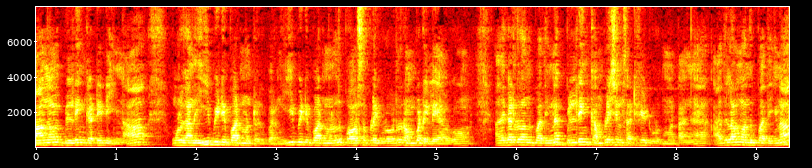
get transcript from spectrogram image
வாங்காமல் பில்டிங் கட்டிட்டீங்கன்னா உங்களுக்கு அந்த இபி டிபார்ட்மெண்ட் இருக்கு பாருங்க. இபி டிபார்ட்மெண்ட் வந்து பவர் சப்ளை கொடுக்குறது ரொம்ப டிலே ஆகும். அதுக்கடுத்து வந்து பார்த்தீங்கன்னா பில்டிங் கம்ப்ளீஷன் சர்டிஃபிகேட் கொடுக்க மாட்டாங்க. அது இல்லாமல் வந்து பார்த்தீங்கன்னா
